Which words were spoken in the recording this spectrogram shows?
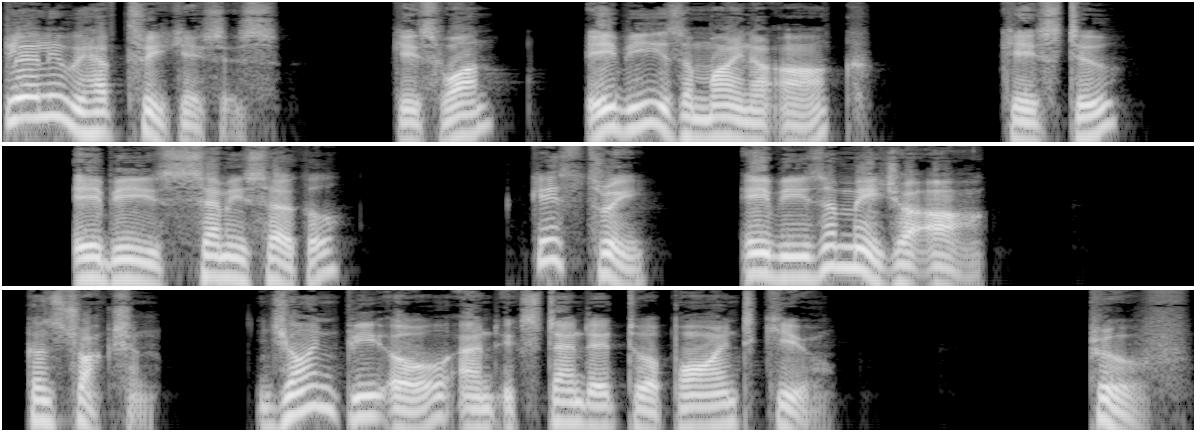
clearly we have three cases. Case 1. AB is a minor arc. Case 2. AB is semicircle. Case 3. AB is a major arc. Construction. Join PO and extend it to a point Q. Proof.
